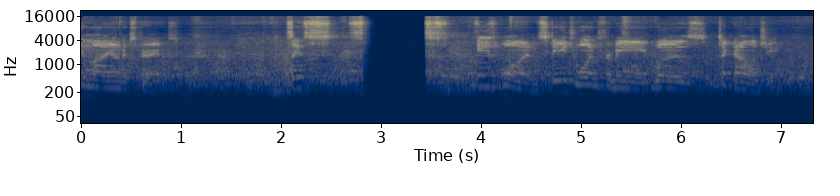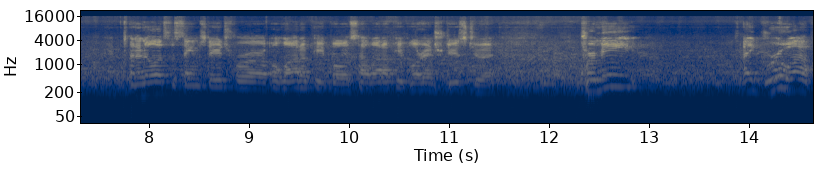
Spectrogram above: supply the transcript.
in my own experience. So it's one. Stage one for me was technology. And I know it's the same stage for a lot of people. It's how a lot of people are introduced to it. For me, I grew up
